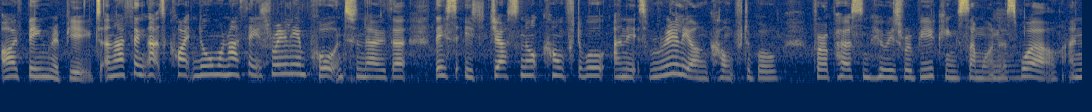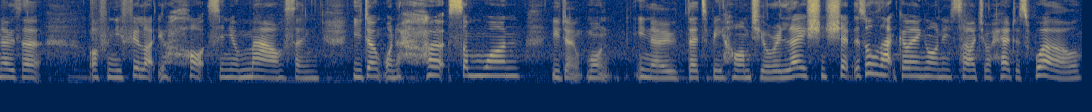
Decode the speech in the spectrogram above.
I've been rebuked. And I think that's quite normal, and I think it's really important to know that this is just not comfortable and it's really uncomfortable for a person who is rebuking someone as well. I know that often you feel like your heart's in your mouth and you don't want to hurt someone, you don't want, you know, there to be harm to your relationship. There's all that going on inside your head as well.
